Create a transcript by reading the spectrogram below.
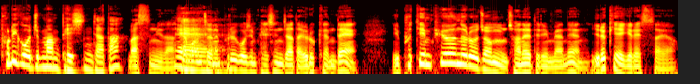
프리고진만 배신자다? 맞습니다. 예. 세 번째는 프리고진 배신자다 이렇게인데 이 푸틴 표현으로 좀 전해드리면은 이렇게 얘기를 했어요.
